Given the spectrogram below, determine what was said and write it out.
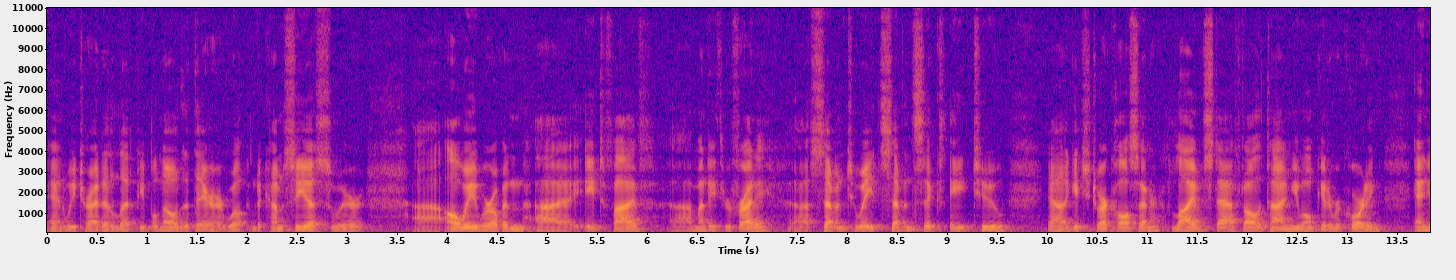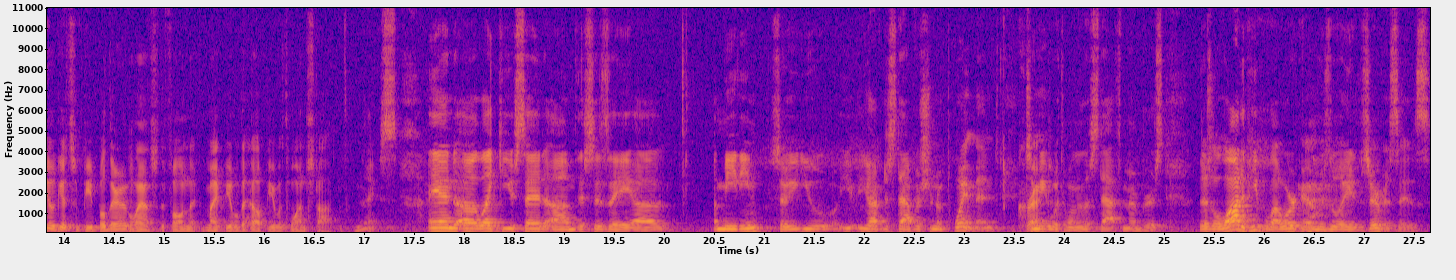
And we try to let people know that they're welcome to come see us. We're uh, always we're open uh, 8 to 5, uh, Monday through Friday, uh, 728 7682. Uh, get you to our call center, live staffed all the time. You won't get a recording, and you'll get some people there that'll answer the phone that might be able to help you with one stop. Nice. And uh, like you said, um, this is a, uh, a meeting, so you, you you have to establish an appointment to meet with one of the staff members. There's a lot of people that work at Missoula Aging Services.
